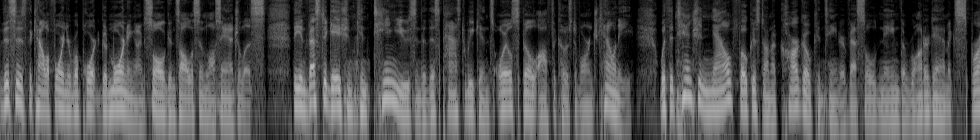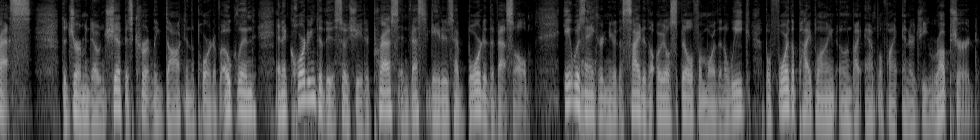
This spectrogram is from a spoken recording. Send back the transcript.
This is the California Report. Good morning. I'm Saul Gonzalez in Los Angeles. The investigation continues into this past weekend's oil spill off the coast of Orange County, with attention now focused on a cargo container vessel named the Rotterdam Express. The German-owned ship is currently docked in the port of Oakland, and according to the Associated Press, investigators have boarded the vessel. It was anchored near the site of the oil spill for more than a week before the pipeline owned by Amplify Energy ruptured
